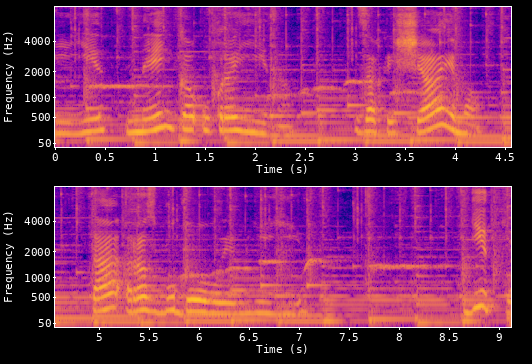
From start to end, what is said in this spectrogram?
її Ненька Україна, захищаємо та розбудовуємо її. Дітки,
